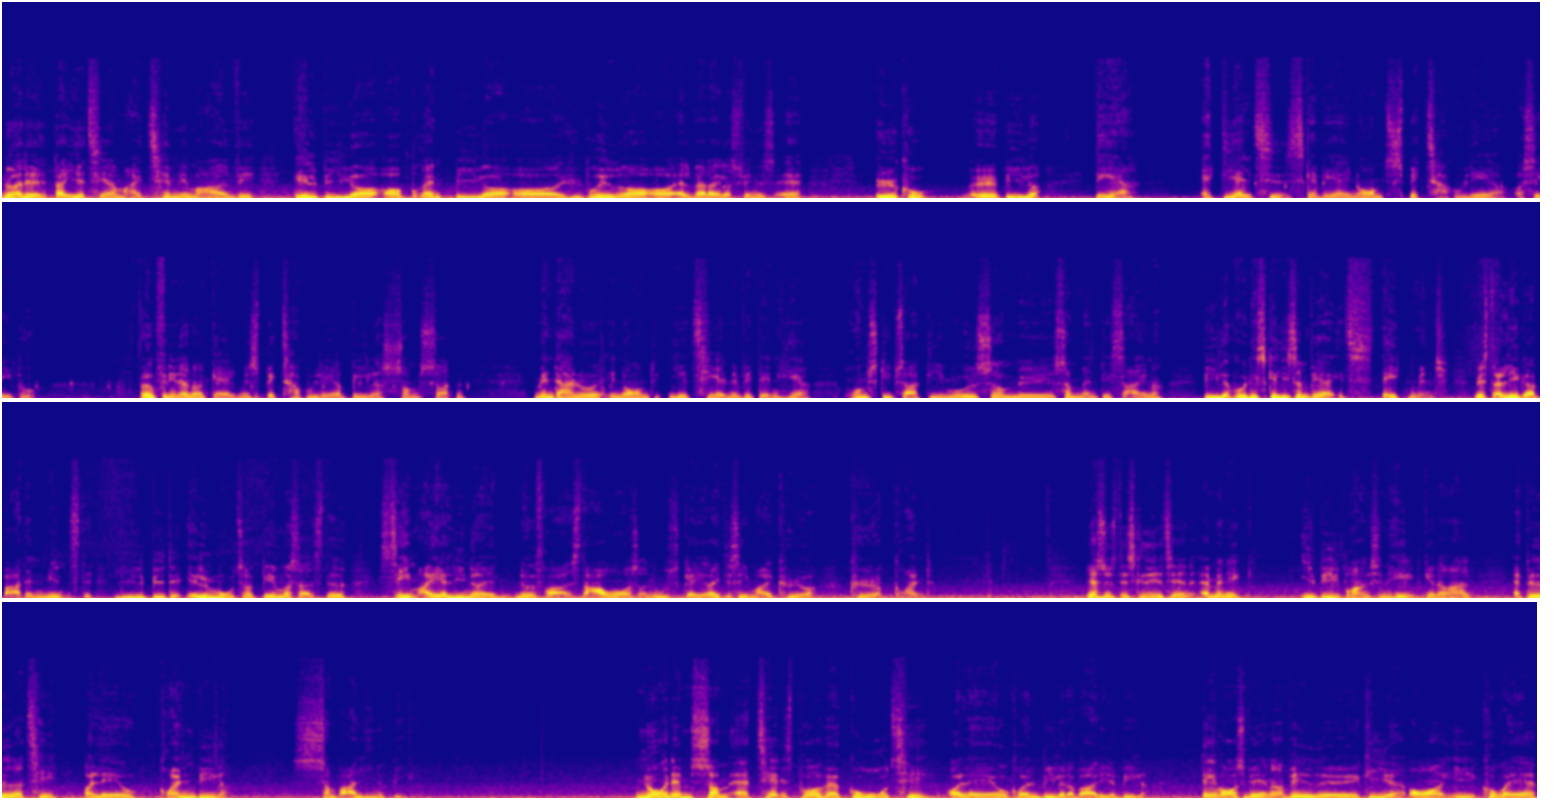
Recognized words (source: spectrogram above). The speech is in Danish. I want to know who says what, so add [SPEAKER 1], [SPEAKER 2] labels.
[SPEAKER 1] Noget af det, der irriterer mig temmelig meget ved elbiler og brintbiler og hybrider og alt, hvad der ellers findes af økobiler, det er, at de altid skal være enormt spektakulære at se på. Det er jo ikke fordi, der er noget galt med spektakulære biler som sådan, men der er noget enormt irriterende ved den her rumskibsagtige måde, som, øh, som man designer biler på. Det skal ligesom være et statement, hvis der ligger bare den mindste lille bitte elmotor gemmer sig et sted. Se mig, jeg ligner noget fra Star Wars, og nu skal I rigtig se mig køre, køre grønt. Jeg synes, det er skide irriterende, at man ikke i bilbranchen helt generelt er bedre til at lave grønne biler, som bare ligner biler. Nogle af dem, som er tættest på at være gode til at lave grønne biler, der bare er lille biler, det er vores venner ved øh, Kia over i Korea.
